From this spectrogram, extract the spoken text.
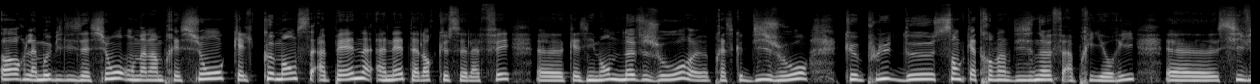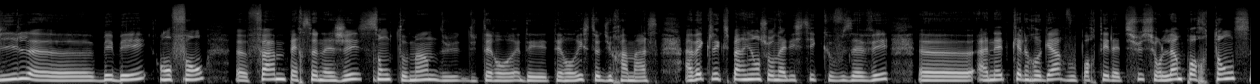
or, la mobilisation, on a l'impression qu'elle commence à peine Annette, alors que cela fait euh, quasiment 9 jours, euh, presque 10 jours, que plus de 199, a priori, euh, civils, bébés, enfants, femmes, personnes âgées sont aux mains des terroristes du Hamas. Avec l'expérience journalistique que vous avez, Annette, quel regard vous portez là-dessus sur l'importance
